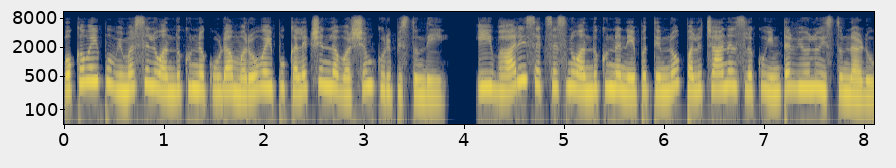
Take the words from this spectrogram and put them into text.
ఒకవైపు విమర్శలు అందుకున్న కూడా మరోవైపు కలెక్షన్ల వర్షం కురిపిస్తుంది. ఈ భారీ సక్సెస్ను అందుకున్న నేపథ్యంలో పలు ఛానల్స్లకు ఇంటర్వ్యూలు ఇస్తున్నాడు.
